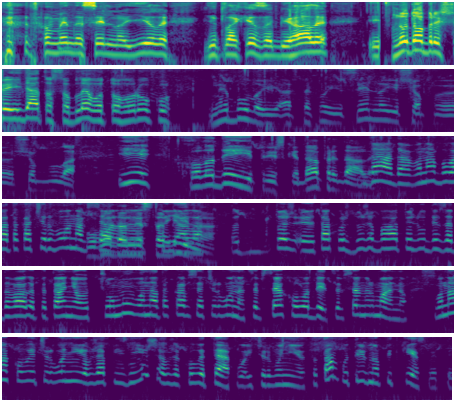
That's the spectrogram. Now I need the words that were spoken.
то ми не сильно їли, дітлахи забігали. І... Ну добре, що їдять, особливо того року не було її аж такої сильної, щоб, е, щоб була. І холоди її трішки да, придали. Да, да, вона була така червона, вся Погода е, нестабільна. стояла. От, тож, е, також дуже багато людей задавали питання, от чому вона така вся червона? Це все холоди, це все нормально. Вона коли червоніє вже пізніше, вже коли тепло і червоніє, то там потрібно підкислити.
